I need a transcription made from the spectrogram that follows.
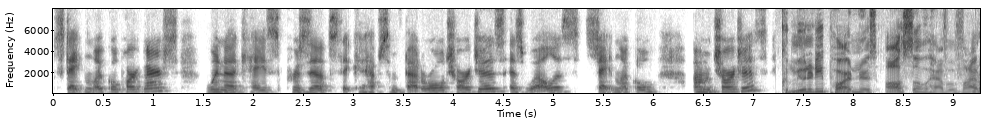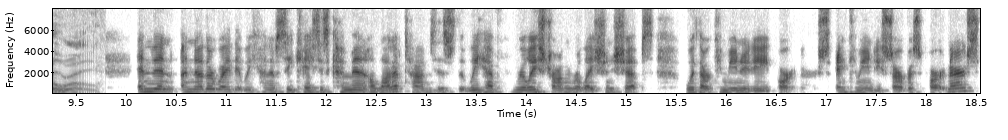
state and local partners when a case presents that could have some federal charges as well as state and local um, charges. Community partners also have a vital role. And then another way that we kind of see cases come in a lot of times is that we have really strong relationships with our community partners and community service partners.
